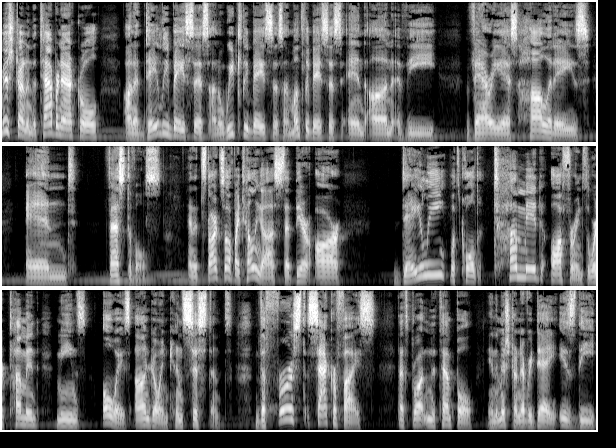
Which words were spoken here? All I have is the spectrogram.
Mishkan, in the tabernacle, on a daily basis, on a weekly basis, on a monthly basis, and on the various holidays and festivals. And it starts off by telling us that there are daily, what's called tamid offerings. The word tamid means always, ongoing, consistent. The first sacrifice that's brought in the temple in the Mishkan every day is the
